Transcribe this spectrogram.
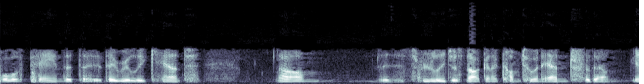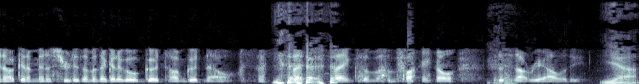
full of pain that they they really can't. Um, it's really just not going to come to an end for them. You're not going to minister to them, and they're going to go, "Good, I'm good now. Thanks, I'm, I'm fine." No, it's just not reality. Yeah.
